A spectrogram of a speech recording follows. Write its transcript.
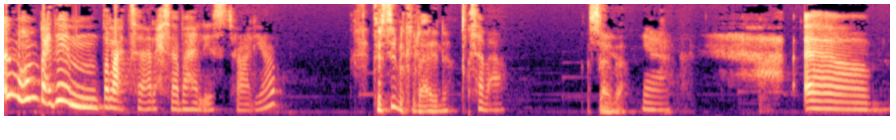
المهم بعدين طلعت على حساب أهلي استراليا ترتيبك في العائلة؟ سبعة. سبعة. يا. آم،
